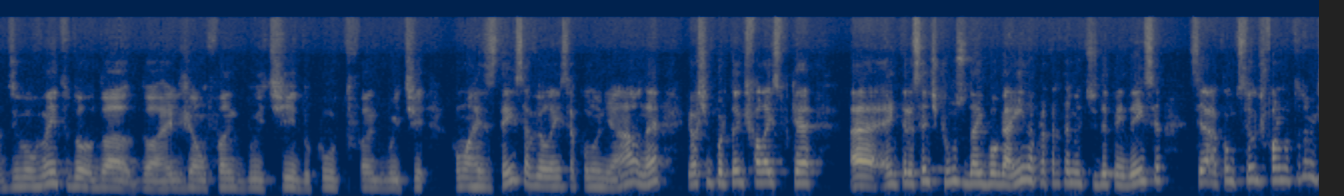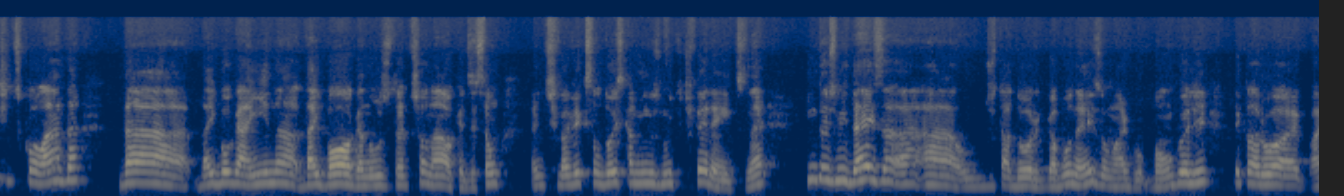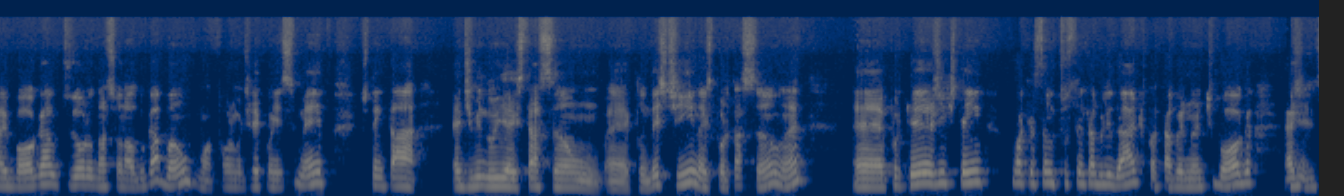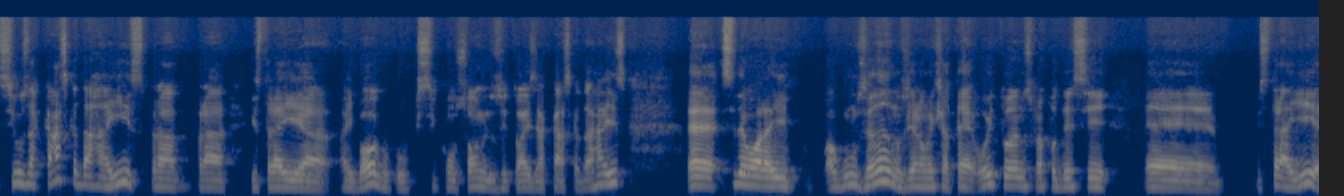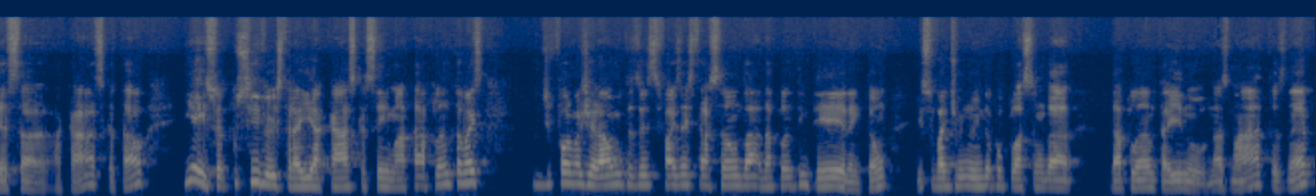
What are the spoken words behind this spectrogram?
o desenvolvimento do, do, da religião Fang Buiti, do culto Fang Buiti, como uma resistência à violência colonial, né? Eu acho importante falar isso porque é, é interessante que o uso da ibogaína para tratamento de dependência aconteceu de forma totalmente descolada da, da ibogaína, da iboga no uso tradicional, quer dizer, são, a gente vai ver que são dois caminhos muito diferentes, né? Em 2010, a, a, o ditador gabonês, Omar Bongo, ele declarou a, a iboga o Tesouro Nacional do Gabão, uma forma de reconhecimento, de tentar é, diminuir a extração é, clandestina, a exportação, né? É, porque a gente tem uma questão de sustentabilidade com a tabernante boga, a gente se usa a casca da raiz para extrair a, a iboga, o que se consome nos rituais é a casca da raiz, se demora aí alguns anos, geralmente até oito anos, para poder se é, extrair essa a casca tal. E é isso, é possível extrair a casca sem matar a planta, mas de forma geral, muitas vezes faz a extração da, da planta inteira. Então, isso vai diminuindo a população da, da planta aí no, nas matas, né?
